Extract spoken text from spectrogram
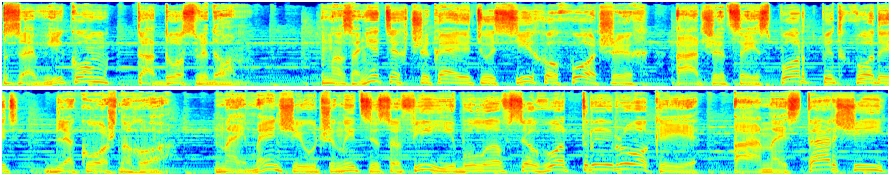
за віком та досвідом. На заняттях чекають усіх охочих, адже цей спорт підходить для кожного. Найменшій учениці Софії було всього три роки, а найстаршій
